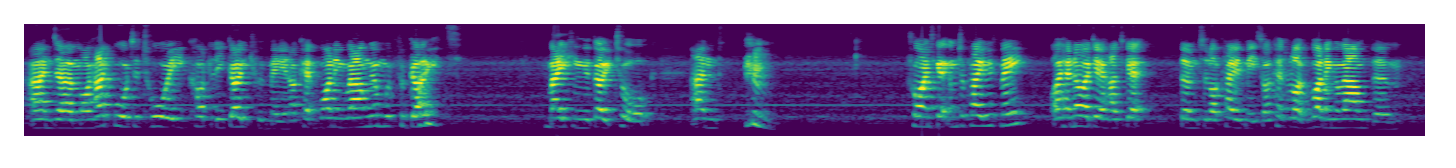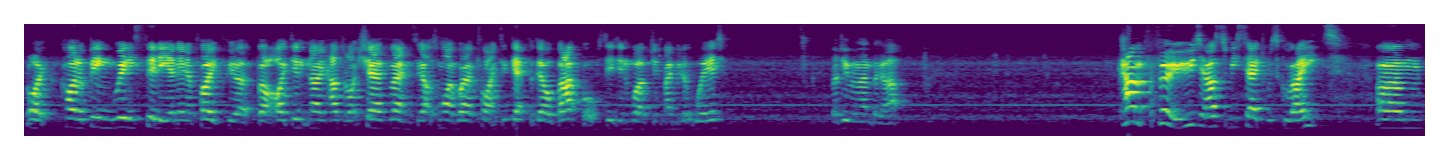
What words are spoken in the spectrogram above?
And um, I had brought a toy cuddly goat with me, and I kept running around them with the goat, making the goat talk, and trying to get them to play with me. I had no idea how to get them to like play with me, so I kept like running around them, like kind of being really silly and inappropriate. But I didn't know how to like share friends, so that was my way of trying to get the girl back. But obviously, it didn't work; just made me look weird. I do remember that. Camp food, it has to be said, was great. Um,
